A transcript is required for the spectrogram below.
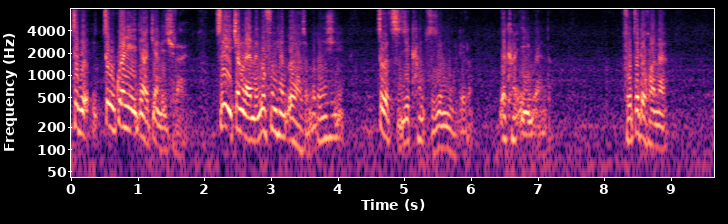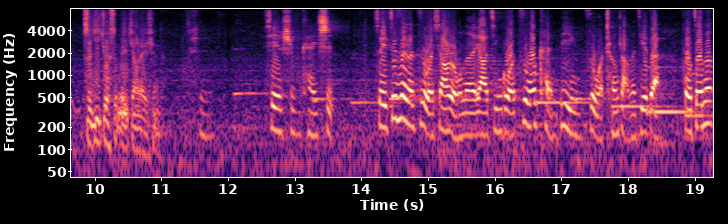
这个这个观念一定要建立起来。至于将来能够奉献多少什么东西，这个自己看自己努力了，要看因缘的。否则的话呢，自己就是没有将来性的。是，谢谢师父开示。所以真正的自我消融呢，要经过自我肯定、自我成长的阶段。否则呢，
